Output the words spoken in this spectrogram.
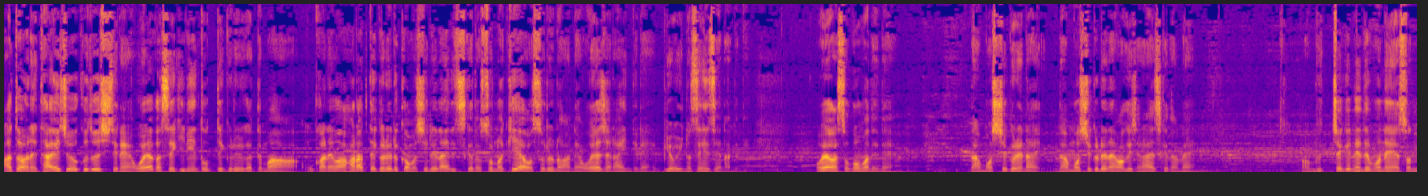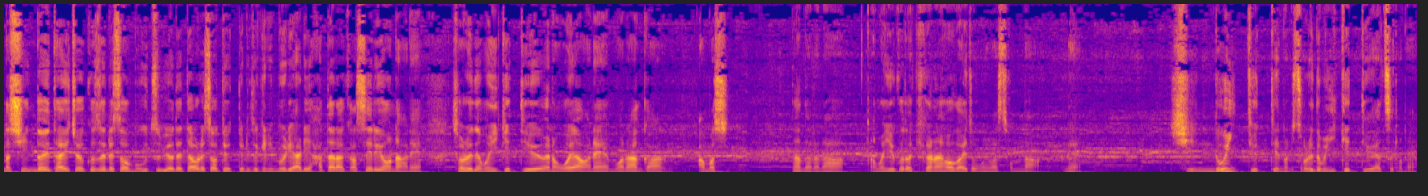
あとはね、体調を崩してね、親が責任取ってくれるかって、まあ、お金は払ってくれるかもしれないですけど、そのケアをするのはね、親じゃないんでね、病院の先生なんでね。親はそこまでね、何もしてくれない、何もしてくれないわけじゃないですけどね。まあ、ぶっちゃけね、でもね、そんなしんどい体調崩れそう、もううつ病で倒れそうって言ってる時に無理やり働かせるようなね、それでもいけっていうような親はね、もうなんか、あんまし、なんだろうな、あんま言うこと聞かない方がいいと思います、そんな。ね。しんどいって言ってんのに、それでもいけっていうやつのね、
